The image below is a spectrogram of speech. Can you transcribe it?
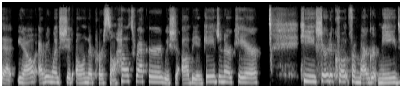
that, you know, everyone should own their personal health record, we should all be engaged in our care. He shared a quote from Margaret Mead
